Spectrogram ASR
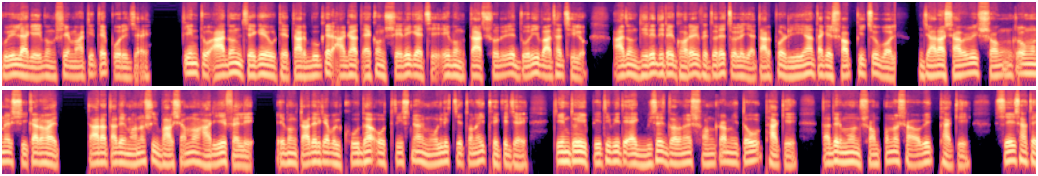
গুলি লাগে এবং সে মাটিতে পড়ে যায়। কিন্তু আদন জেগে ওঠে, তার বুকের আঘাত এখন সেরে গেছে এবং তার শরীরে দড়ি বাঁধা ছিল। আদন ধীরে ধীরে ঘরের ভেতরে চলে যায়, তারপর লিয়া তাকে সব কিছু বলে। যারা স্বাভাবিক সংক্রমণের শিকার হয়, তারা তাদের মানসিক ভারসাম্য হারিয়ে ফেলে। এবং তাদের কেবল ক্ষুধা ও তৃষ্ণার মৌলিক চেতনাই থেকে যায়। কিন্তু এই পৃথিবীতে এক বিশেষ ধরনের সংক্রামিতও থাকে। তাদের মন সম্পূর্ণ স্বাভাবিক থাকে। সেই সাথে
